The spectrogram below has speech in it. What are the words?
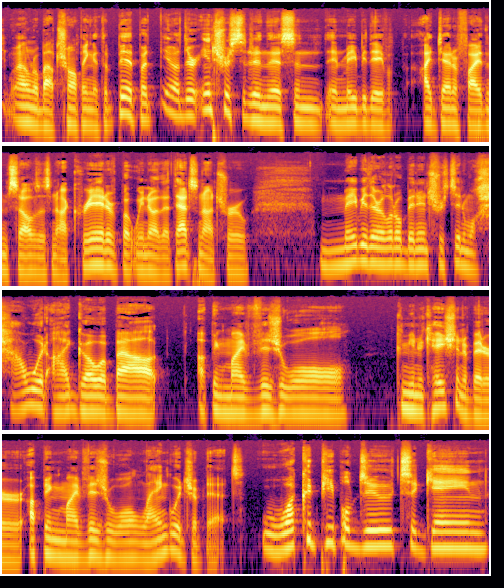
I don't know about chomping at the bit, but you know, they're interested in this and, and maybe they've identified themselves as not creative, but we know that that's not true. Maybe they're a little bit interested in, well, how would I go about upping my visual communication a bit or upping my visual language a bit? What could people do to gain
